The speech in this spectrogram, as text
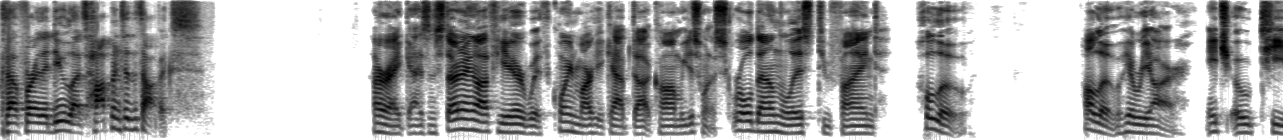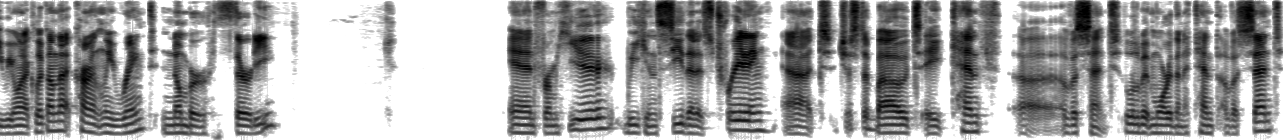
Without further ado, let's hop into the topics. All right, guys, and starting off here with coinmarketcap.com, we just want to scroll down the list to find Holo. Holo, here we are. H O T. We want to click on that currently ranked number 30. And from here, we can see that it's trading at just about a tenth uh, of a cent, a little bit more than a tenth of a cent,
